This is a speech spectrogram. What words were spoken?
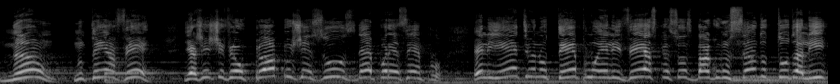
Não, não tem a ver. E a gente vê o próprio Jesus, né? Por exemplo, ele entra no templo, ele vê as pessoas bagunçando tudo ali,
